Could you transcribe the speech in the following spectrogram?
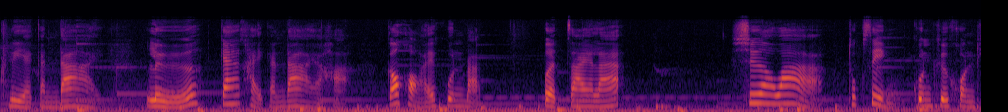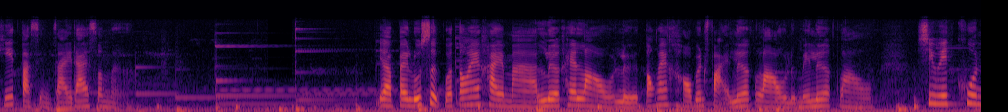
เคลียร์กันได้ หรือแก้ไขกันได้อะค่ะ ก็ขอให้คุณแบบเปิดใจและเชื่อว่าทุกสิ่งคุณคือคนที่ตัดสินใจได้เสมอ อย่าไปรู้สึกว่าต้องให้ใครมาเลือกให้เรา หรือต้องให้เขาเป็นฝ่ายเลือกเราหรือไม่เลือกเรา ชีวิตคุณ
